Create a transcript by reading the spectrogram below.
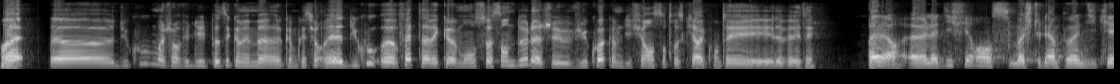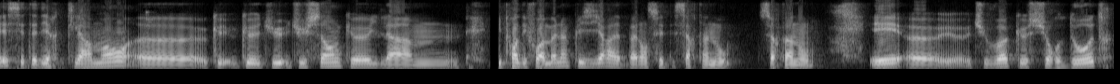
Ouais. Euh, du coup, moi j'ai envie de lui poser quand même euh, comme question. Euh, du coup, euh, en fait, avec euh, mon 62 là, j'ai vu quoi comme différence entre ce qu'il racontait et la vérité? Alors, euh, la différence, moi je te l'ai un peu indiqué, c'est-à-dire clairement euh, que, que tu, tu sens qu'il a, hum, il prend des fois un malin plaisir à balancer certains noms, certains noms, et euh, tu vois que sur d'autres,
